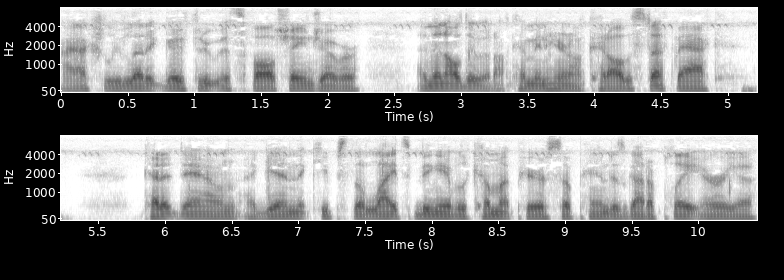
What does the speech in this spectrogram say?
I actually let it go through its fall changeover and then I'll do it. I'll come in here and I'll cut all the stuff back, cut it down. Again, that keeps the lights being able to come up here so Panda's got a play area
